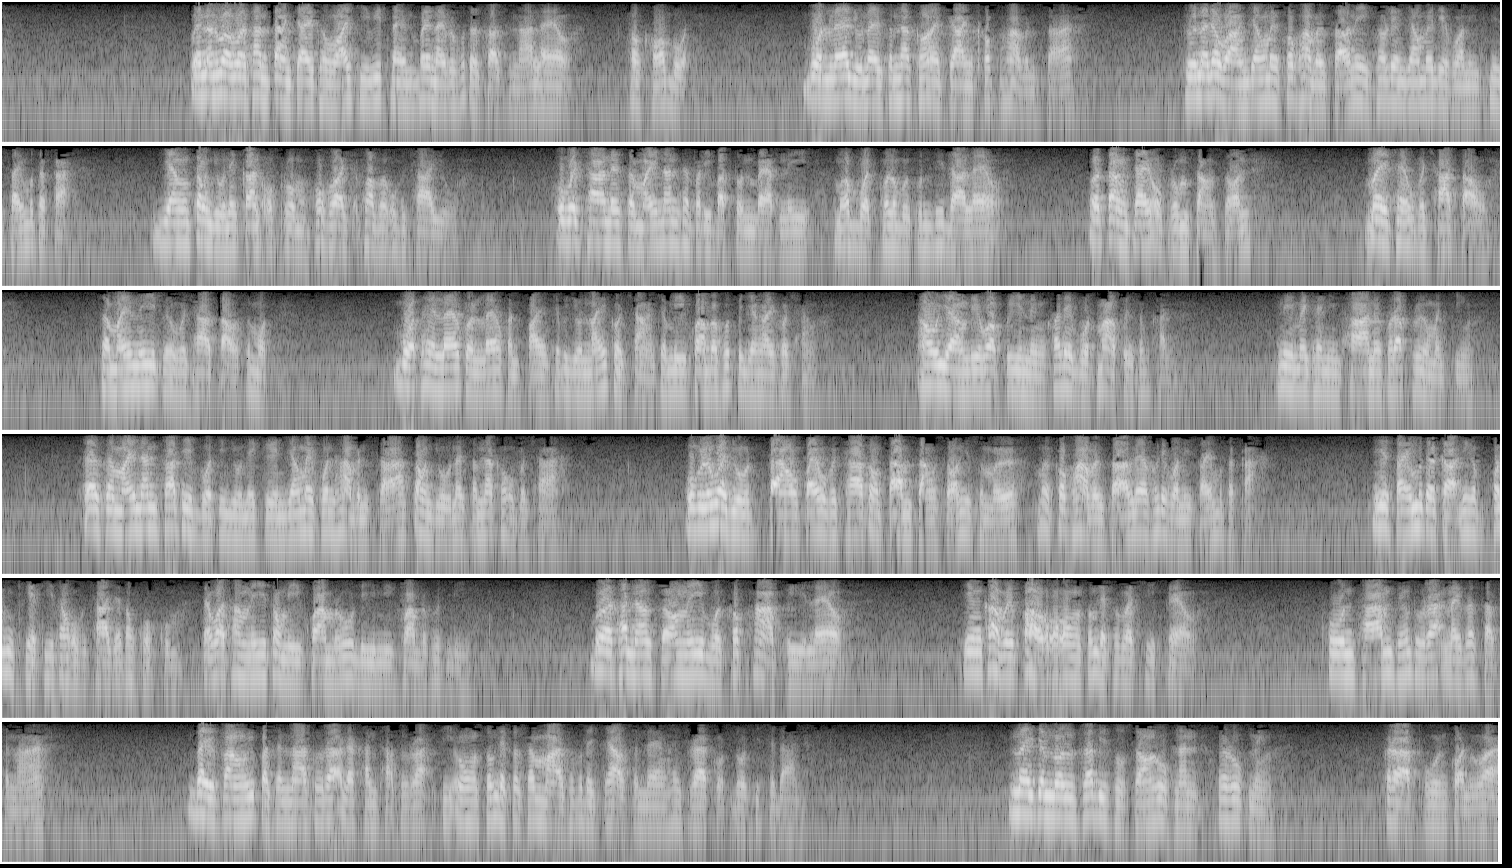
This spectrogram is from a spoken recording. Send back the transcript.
เป็นนั้นว่าว่าท่านตั้งใจถวายชีวิตในไว้ในพระพุทธศาสนาแล้ว ก็ขอบวชบวชแล้วอยู่ในสำนักของอาจารย์ครบห้าพรรษา คือในระหว่างยังไม่ครบห้าพรรษานี่เขาเรียกยังไม่เรียกว่านิสัยมุตกะยังต้องอยู่ในการอบรมเพราะว่าพระพระอุปชาอยู่ อุปชาในสมัยนั้นท่านปฏิบัติตนแบบนี้ เมื่อบวชคนละบุตรคุณธิดาแล้ว ก็ตั้งใจอบรมสั่งสอน ไม่ใช่อุปชาเต่า สมัยนี้เป็นอุปชาเต่าสมดบวชให้แล้วก็แล้วกันไป จะไปอยู่ไหนก็ช่าง จะมีความประพฤติเป็นยังไงก็ช่าง เอาอย่างเดียวว่าปีหนึ่งเขาได้บวชมากเป็นสำคัญ นี่ไม่ใช่นินทาเนะครับเรื่องมันจริง แต่สมัยนั้นพระที่บวชจึงอยู่ในเกณฑ์ยังไม่พ้นห้าบรรษาต้องอยู่ในสำนักของอุปชา ผมรู้ว่าอยู่ต่างออกไปอุปชาต้องตามสั่งสอนอยู่เสมอ เมื่อก็ผ้าพรรษาแล้วเขาเรียกว่านิสัยมุตกะนิสัยมุตกะนี่ก็พ้นเขตที่ต้องอุปชาจะต้องควบคุม แต่ว่าทั้งนี้ต้องมีความรู้ดีมีความประพฤติดี เมื่อท่านทั้งสองนี้บวชครบห้าปีแล้วยังเข้าไปเฝ้าองค์สมเด็จพระบัณฑิตแก้วทูลถามถึงธุระในพระศาสนา ได้ฟังวิปัสสนาธุระและคันธธุระ ที่องค์สมเด็จพระสัมมาสัมพุทธเจ้าแสดงให้ปรากฏโดยพิสดารในจำนวนพระภิกษุสองรูปนั้นรูปหนึ่ง กราบทูลก่อนว่า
